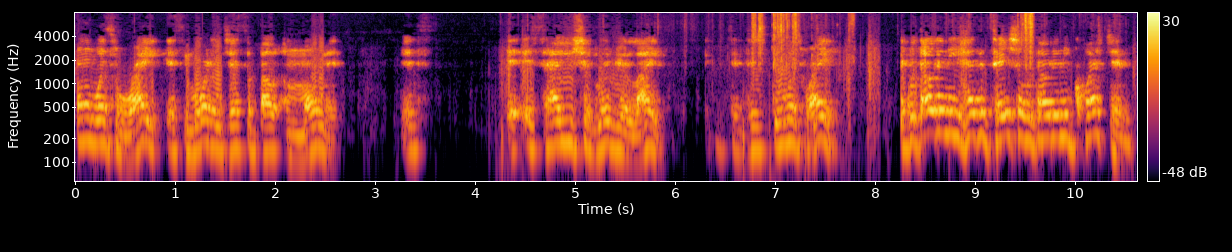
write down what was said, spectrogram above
doing what's right is more than just about a moment. It's it's how you should live your life. Just do what's right, without any hesitation, without any question.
